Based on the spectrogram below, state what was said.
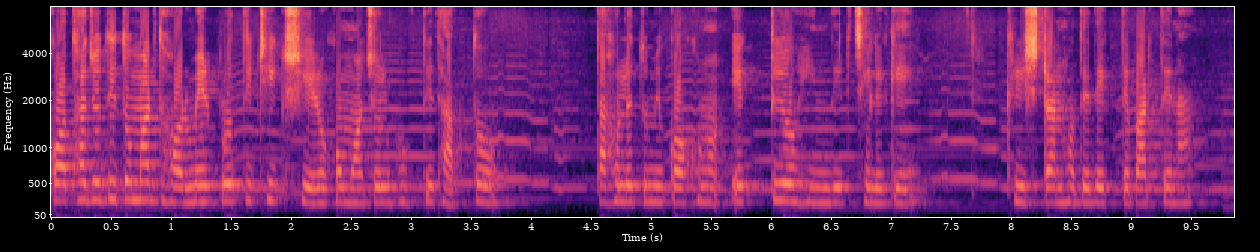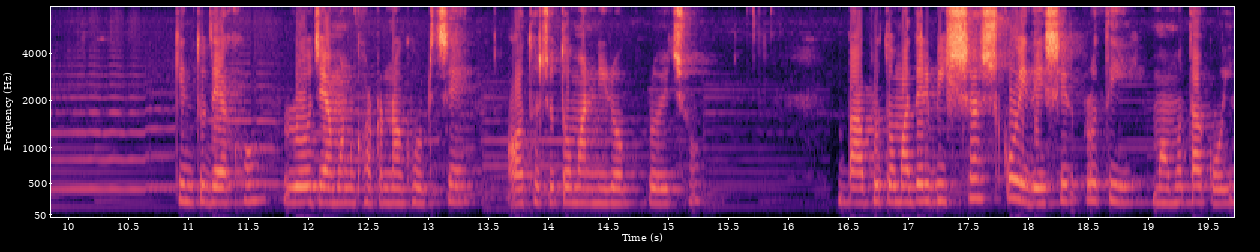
কথা যদি তোমার ধর্মের প্রতি ঠিক সেরকম অচল ভক্তি থাকতো তাহলে তুমি কখনো একটিও হিন্দির ছেলেকে খ্রিস্টান হতে দেখতে পারতে না। কিন্তু দেখো, রোজ এমন ঘটনা ঘটছে, অথচ তোমার নীরব রয়েছ। বাবু, তোমাদের বিশ্বাস কই? দেশের প্রতি মমতা কই?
